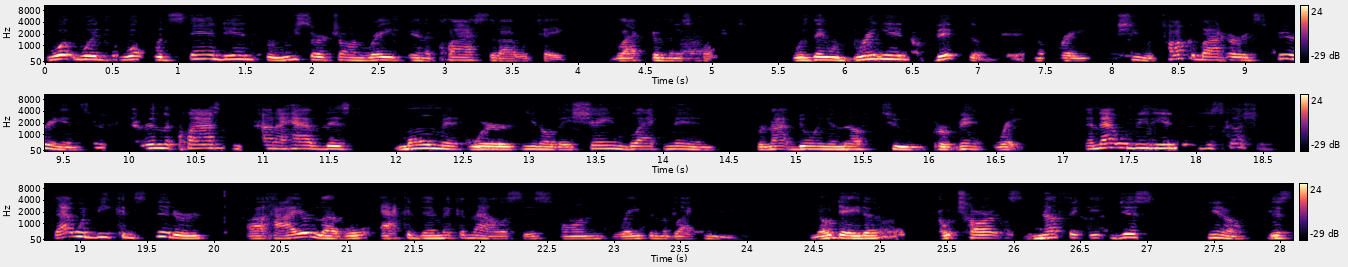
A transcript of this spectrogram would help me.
What would what would stand in for research on rape in a class that I would take, Black feminist uh-huh. class, was they would bring in a victim of rape. She would talk about her experience, and then the class would kind of have this moment where you know they shame black men for not doing enough to prevent rape, and that would be the end of the discussion. That would be considered a higher level academic analysis on rape in the black community. No data, no charts, nothing. It just you know this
